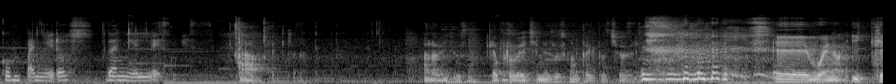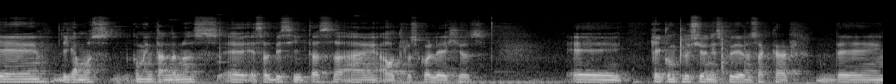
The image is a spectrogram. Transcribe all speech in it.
compañeros, Daniel Lesmes. Ah, ok, claro. Maravilloso, que aprovechen esos contactos chéveres. Eh, bueno, y que, digamos, comentándonos eh, esas visitas a, otros colegios, eh, ¿qué conclusiones pudieron sacar de,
